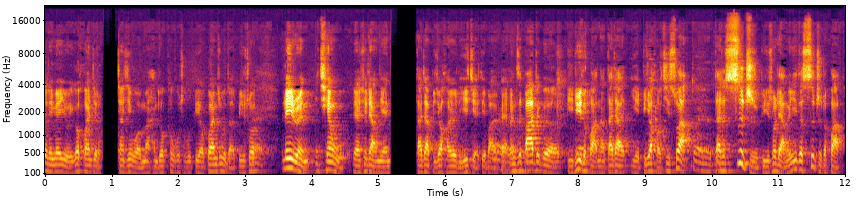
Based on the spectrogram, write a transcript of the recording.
这里面有一个环节，相信我们很多客户是会比较关注的，比如说利润一千五，连续两年，大家比较好有理解，对吧？百分之八这个比率的话那，大家也比较好计算。对对对。但是市值，比如说两个亿的市值的话，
